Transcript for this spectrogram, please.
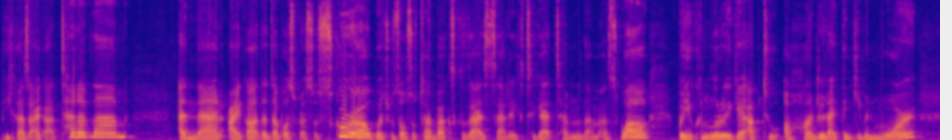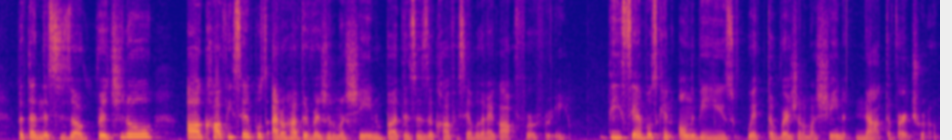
because I got 10 of them. And then I got the double espresso scuro, which was also 10 bucks because I decided to get 10 of them as well. But you can literally get up to 100, I think even more. But then this is original uh, coffee samples. I don't have the original machine, but this is a coffee sample that I got for free. These samples can only be used with the original machine, not the Vertuo.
